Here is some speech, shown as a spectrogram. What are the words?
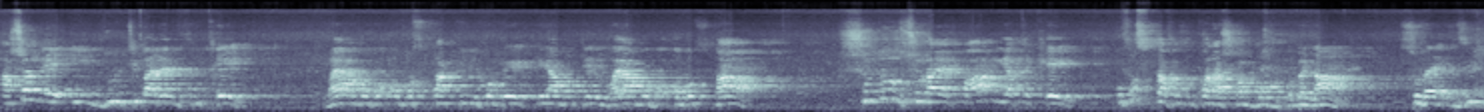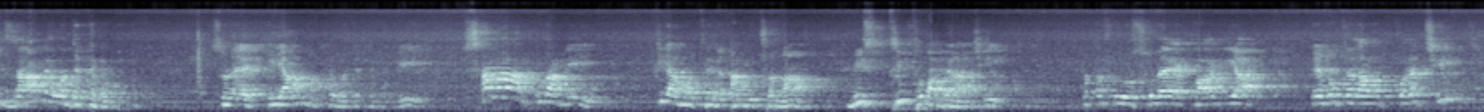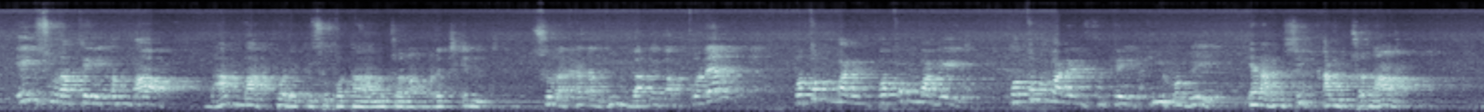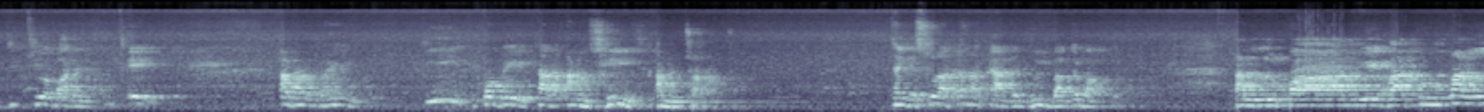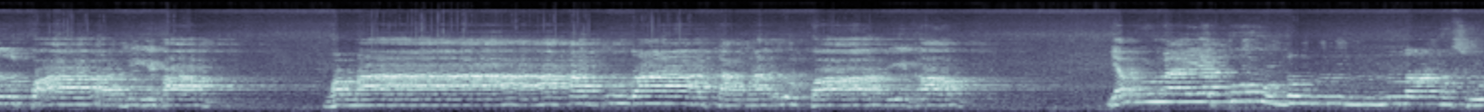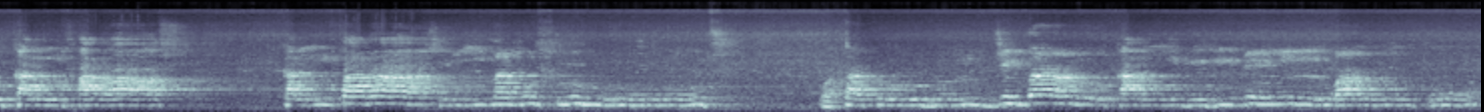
আসলে এই দুইটি বারের ফুটে ভয়াবহ অবস্থা কি হবে? কেয়ামতের ভয়াবহ অবস্থা শুধু সুরায় পারিয়া থেকে উপস্থাপন করা সম্ভব হবে না। সুরায় জিলজালেও যেতে হবে। সুরায় কিয়ামতেও যেতে হবে। সারা কোরআনে কিয়ামতের আলোচনা বিস্তৃতভাবে আছে। তথা শুধু সুরায় পারিয়া এত তেলাওয়াত করেছি। এই সুরাতে আল্লাহ ভাগ ভাগ করে কিছু কথা আলোচনা করেছেন। সুরাখানা দুই ভাগে ভাগ করেন। প্রথমবারের প্রথম ভাগে প্রথমবারের ফুটে কি হবে এর আংশিক আলোচনা। দ্বিতীয়বারের ফুটে আমার ভাই, কি হবে তার আংশিক আলোচনা। তাই সুরাখানাকে আগে দুই ভাগে ভাগ করে। القارعة ما القارعة وما أدراك ما القارعة يوم يكون الناس كالفراش كالفراش المبثوث وتكون الجبال كالعهن المنفوش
